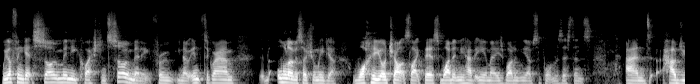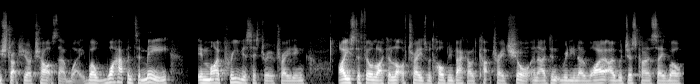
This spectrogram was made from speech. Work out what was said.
We often get so many questions, so many through, you know, Instagram, all over social media. Why are your charts like this? Why don't you have EMAs? Why don't you have support and resistance? And how do you structure your charts that way? Well, what happened to me in my previous history of trading, I used to feel like a lot of trades would hold me back. I would cut trades short and I didn't really know why. I would just kind of say, well,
